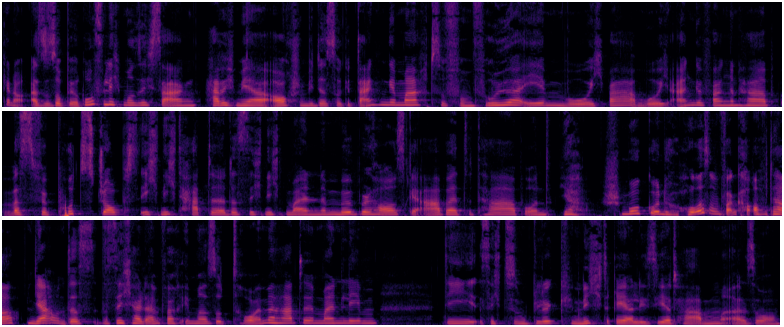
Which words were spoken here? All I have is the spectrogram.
genau, also so beruflich muss ich sagen, habe ich mir auch schon wieder so Gedanken gemacht, so vom Früher eben, wo ich war, wo ich angefangen habe, was für Putzjobs ich nicht hatte, dass ich nicht mal in einem Möbelhaus gearbeitet habe und ja, Schmuck und Hosen verkauft habe. Ja, und dass, dass ich halt einfach immer so Träume hatte in meinem Leben, die sich zum Glück nicht realisiert haben. Also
